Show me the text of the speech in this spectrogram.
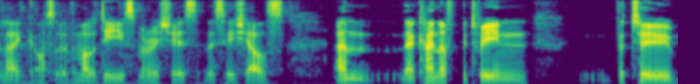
like also the Maldives, Mauritius, the Seychelles, and they're kind of between the two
